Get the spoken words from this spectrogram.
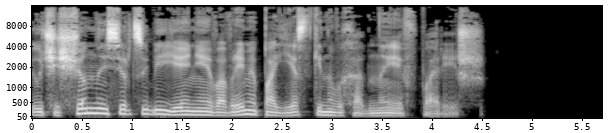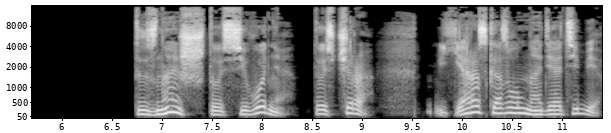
и учащенное сердцебиение во время поездки на выходные в Париж. «Ты знаешь, что сегодня, то есть вчера, я рассказывал Наде о тебе»,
